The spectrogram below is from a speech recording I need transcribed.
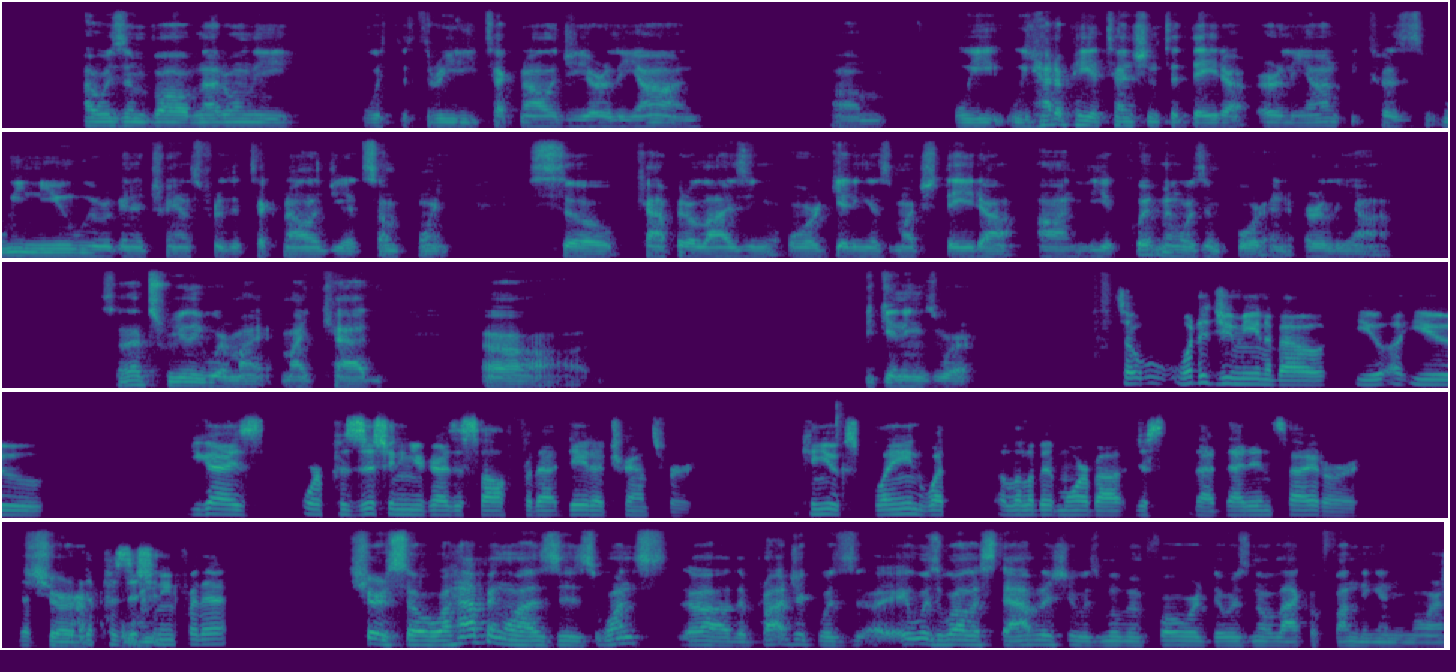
I was involved not only with the 3D technology early on, um, we, we had to pay attention to data early on because we knew we were going to transfer the technology at some point. So capitalizing or getting as much data on the equipment was important early on. So that's really where my, my CAD uh, beginnings were. So what did you mean about you, uh, you, you guys were positioning your guys' self for that data transfer? Can you explain what a little bit more about just that, that insight or the, sure. the positioning for that? Sure. So what happened was, is once uh, the project was, uh, it was well established, it was moving forward. There was no lack of funding anymore.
